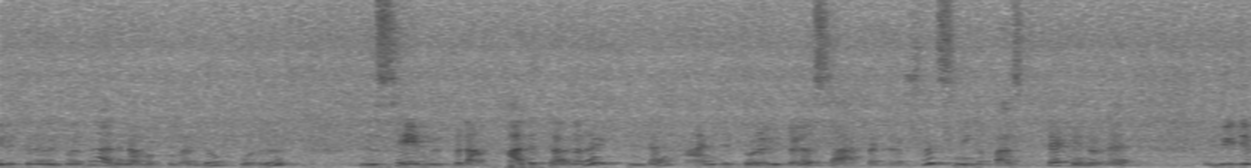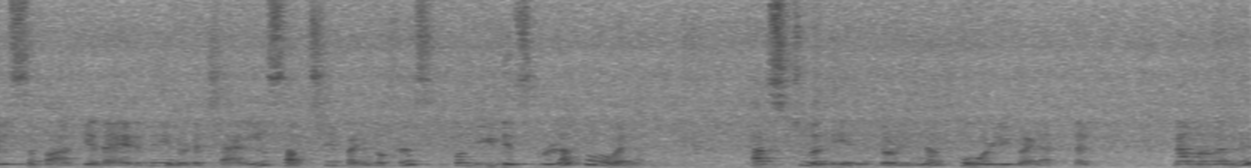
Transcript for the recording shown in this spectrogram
இருக்கிறதுக்கு வந்து அது நமக்கு வந்து ஒரு சேமிப்பு தான். அதுக்காக தான் இந்த அஞ்சு தொழில்களை ஸ்டார்ட் பண்ணுறேன் ஃப்ரெண்ட்ஸ் நீங்கள் ஃபஸ்ட் டைம் என்னோட வீடியோஸை பார்க்கிறதா இருந்து என்னோட சேனலை சப்ஸ்கிரைப் பண்ணுங்க ஃப்ரெண்ட்ஸ் இப்போ வீடியோஸ்க்குள்ளே போகலாம். ஃபஸ்ட்டு வந்து என்ன தொழில்னா கோழி வளர்த்தல். நம்ம வந்து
